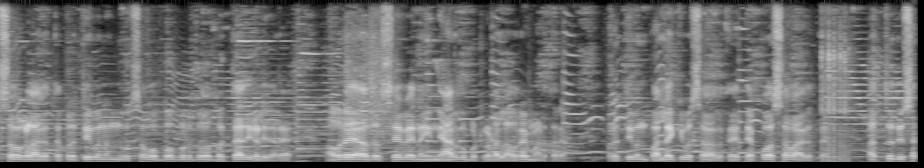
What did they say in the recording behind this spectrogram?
ಉತ್ಸವಗಳಾಗುತ್ತೆ. ಪ್ರತಿ ಒಂದೊಂದು ಉತ್ಸವ ಒಬ್ಬೊಬ್ಬರದ್ದು ಭಕ್ತಾದಿಗಳಿದ್ದಾರೆ. ಅವರೇ ಅದರ ಸೇವೆಯನ್ನು ಇನ್ಯಾರಿಗೂ ಬಿಟ್ಕೊಡಲ್ಲ ಅವರೇ ಮಾಡ್ತಾರೆ. ಪ್ರತಿಯೊಂದು ಪಲ್ಲಕ್ಕಿ ಉತ್ಸವ ಆಗುತ್ತೆ ತೆಪ್ಪೋತ್ಸವ ಆಗುತ್ತೆ. ಹತ್ತು ದಿವಸ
